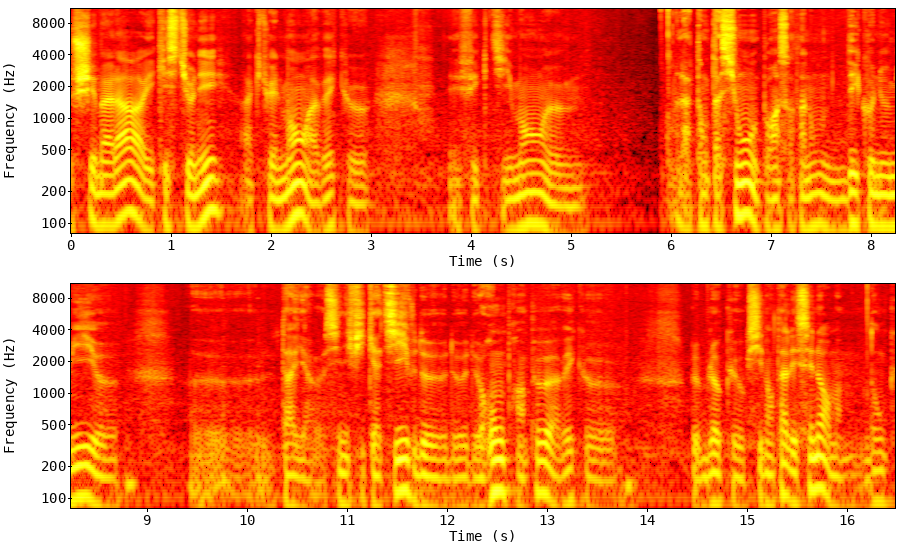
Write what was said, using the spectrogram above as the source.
schéma-là est questionné actuellement avec effectivement la tentation pour un certain nombre d'économies de taille significative de, rompre un peu avec le bloc occidental et ses normes. Donc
